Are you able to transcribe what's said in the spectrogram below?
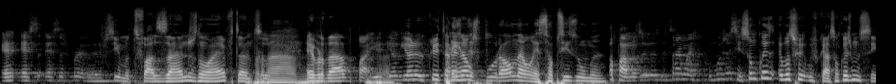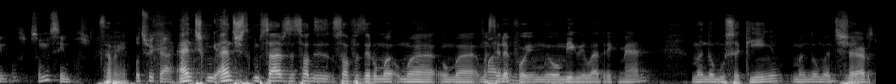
eh, esta- estas prendas por cima, tu fazes anos, não é? É Portanto, verdade. é verdade. Pá, eu, eu, eu queria Prendas plural não, é só preciso uma. Opa, mas eu, trago mais. Mas assim, são coisas. Eu vou-te explicar, são coisas muito simples. São muito simples. Sabem? Vou-te explicar. Antes, antes de começares, é só, dizer- só fazer uma, uma, uma, uma Uma cena que foi o meu amigo Electric Man, mandou-me o saquinho, mandou-me a t-shirt.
